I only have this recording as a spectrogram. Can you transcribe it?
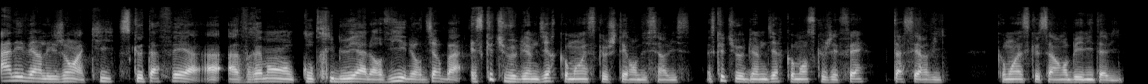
aller vers les gens à qui ce que tu as fait a, vraiment contribué à leur vie et leur dire, bah, est-ce que tu veux bien me dire comment est-ce que je t'ai rendu service? Est-ce que tu veux bien me dire comment ce que j'ai fait t'a servi? Comment est-ce que ça a embelli ta vie?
